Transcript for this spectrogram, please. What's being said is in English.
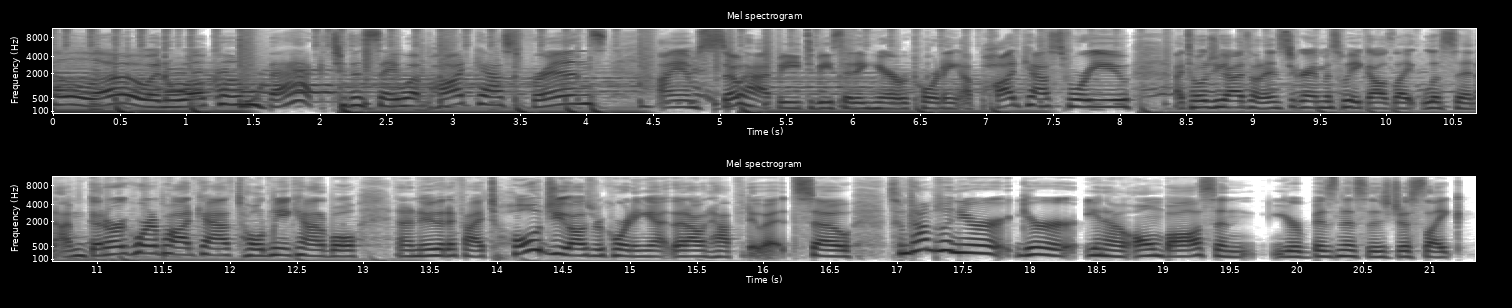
Hello, and welcome back to the Say What podcast, friends. I am so happy to be sitting here recording a podcast for you. I told you guys on Instagram this week, I was like, listen, I'm going to record a podcast, hold me accountable. And I knew that if I told you I was recording it, that I would have to do it. So sometimes when you're, you're, you know, own boss and your business is just like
